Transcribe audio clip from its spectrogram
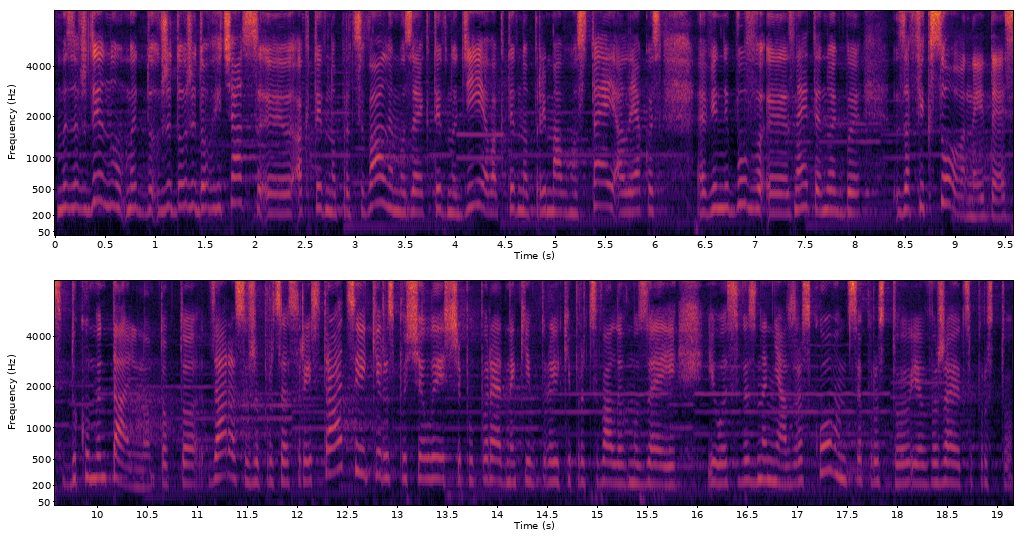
ми завжди, ну ми вже дуже довгий час е, активно працювали, музей активно діяв, активно приймав гостей, але якось е, він не був, е, знаєте, ну якби зафіксований десь документально. Тобто зараз уже процес реєстрації, який розпочали ще попередники, які працювали в музеї, і ось визнання зразковим. Це просто я вважаю, це просто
